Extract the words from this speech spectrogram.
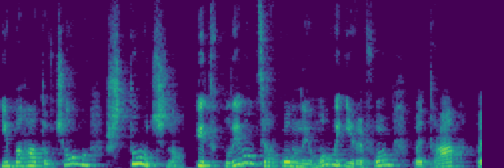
і багато в чому штучно під впливом церковної мови і реформ Петра І.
